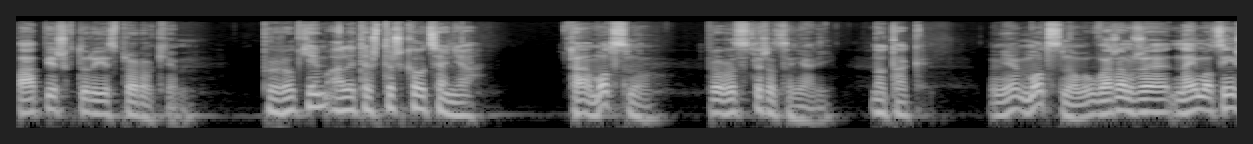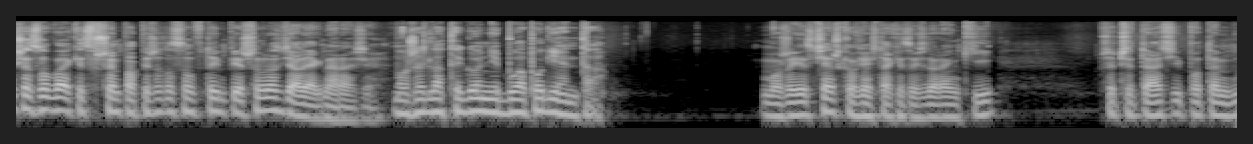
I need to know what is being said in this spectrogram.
papież, który jest prorokiem. Prorokiem, ale też troszkę ocenia. Tak, mocno. Prorocy też oceniali. No tak. No nie? Mocno. Uważam, że najmocniejsze słowa, jakie słyszałem papieża, to są w tym pierwszym rozdziale, jak na razie. Może dlatego nie była podjęta. Może jest ciężko wziąć takie coś do ręki, przeczytać i potem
